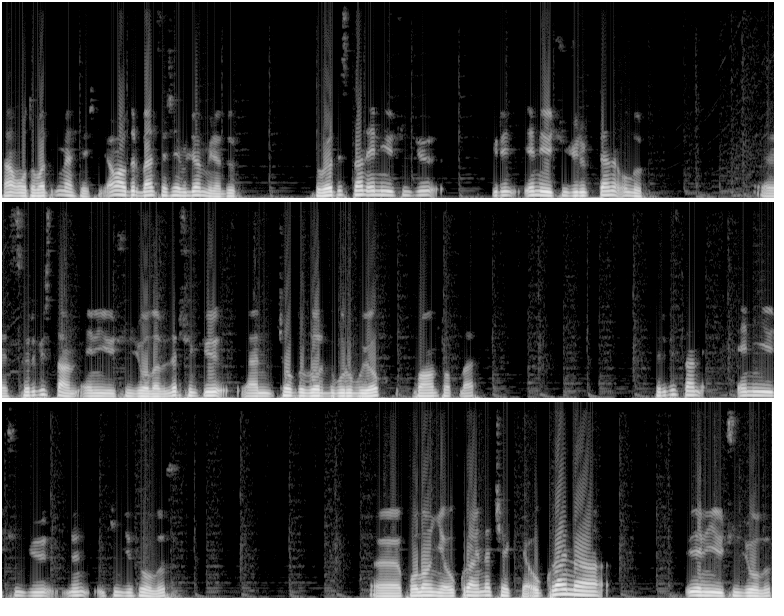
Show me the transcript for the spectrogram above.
Tamam otomatikman seçmiş. Ama dur ben seçebiliyorum yine dur. Hırvatistan en iyi 3. Biri, en iyi üçüncülükten olur. Ee, Sırbistan en iyi üçüncü olabilir. Çünkü yani çok da zor bir grubu yok. Puan toplar. Sırbistan en iyi üçüncünün ikincisi olur. Ee, Polonya, Ukrayna, Çekya. Ukrayna en iyi üçüncü olur.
